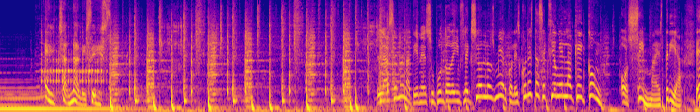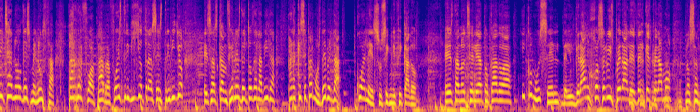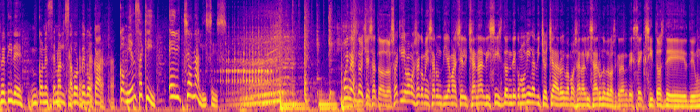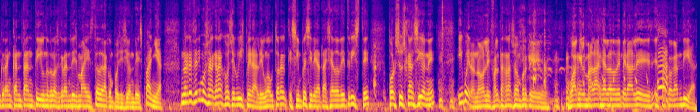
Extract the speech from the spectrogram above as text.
El Chanálisis. La semana tiene su punto de inflexión los miércoles con esta sección en la que con o sin maestría, el Chano desmenuza párrafo a párrafo, estribillo tras estribillo, esas canciones de toda la vida para que sepamos de verdad cuál es su significado. Esta noche le ha tocado a ¿Y cómo es él? del gran José Luis Perales, del que esperamos no se retire con ese mal sabor de boca. Comienza aquí el Chanálisis. Buenas noches a todos. Aquí vamos a comenzar un día más el Chanálisis, donde, como bien ha dicho Charo, hoy vamos a analizar uno de los grandes éxitos de, de, un gran cantante y uno de los grandes maestros de la composición de España. Nos referimos al gran José Luis Perales, un autor al que siempre se le ha tachado de triste por sus canciones. Y bueno, no le falta razón porque Juan el Malaje al lado de Perales es Paco Gandía.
